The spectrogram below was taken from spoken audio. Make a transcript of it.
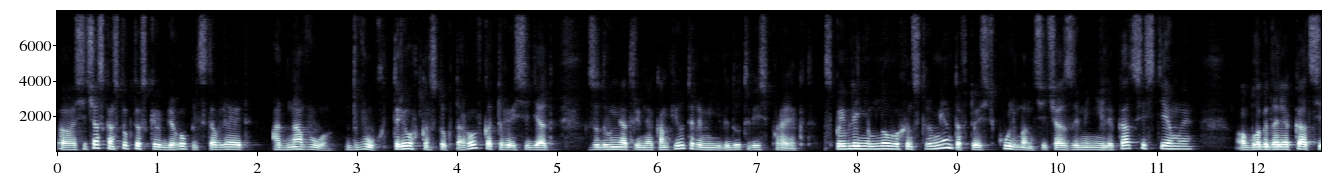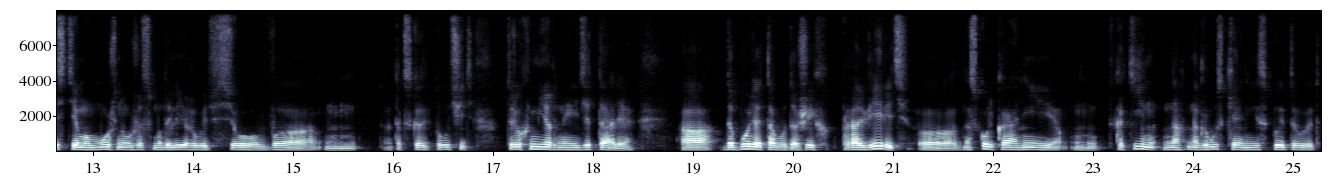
А сейчас конструкторское бюро представляет одного, двух, трех конструкторов, которые сидят за двумя-тремя компьютерами и ведут весь проект. С появлением новых инструментов, то есть Кульман сейчас заменили CAD-системы, а благодаря CAD-системам можно уже смоделировать все в, так сказать, получить трехмерные детали. А, да более того, даже их проверить, э, насколько они, какие нагрузки они испытывают,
